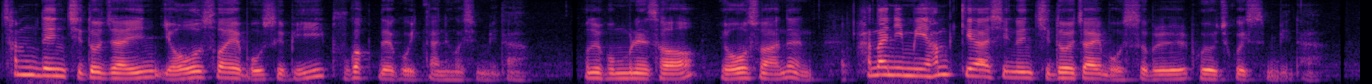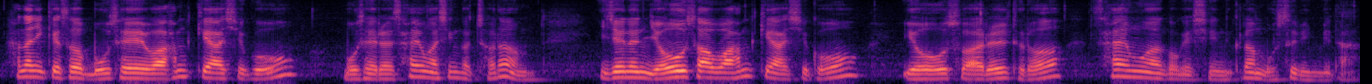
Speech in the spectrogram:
참된 지도자인 여호수아의 모습이 부각되고 있다는 것입니다. 오늘 본문에서 여호수아는 하나님이 함께 하시는 지도자의 모습을 보여주고 있습니다. 하나님께서 모세와 함께 하시고 모세를 사용하신 것처럼 이제는 여호수아와 함께 하시고 여호수아를 들어 사용하고 계신 그런 모습입니다.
